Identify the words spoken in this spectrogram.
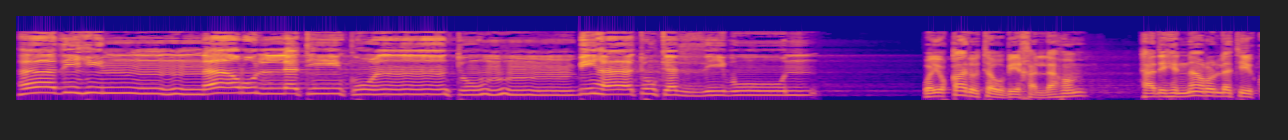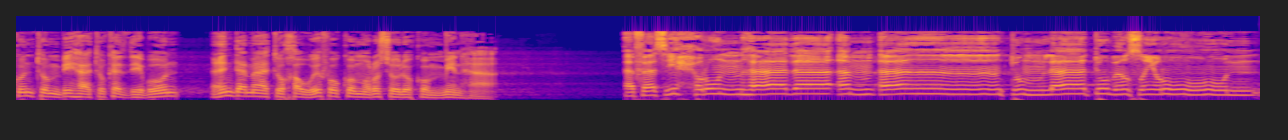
هذه النار التي كنتم بها تكذبون. ويقال توبيخا لهم هذه النار التي كنتم بها تكذبون عندما تخوفكم رسلكم منها. أفسحر هذا أم أنتم لا تبصرون؟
